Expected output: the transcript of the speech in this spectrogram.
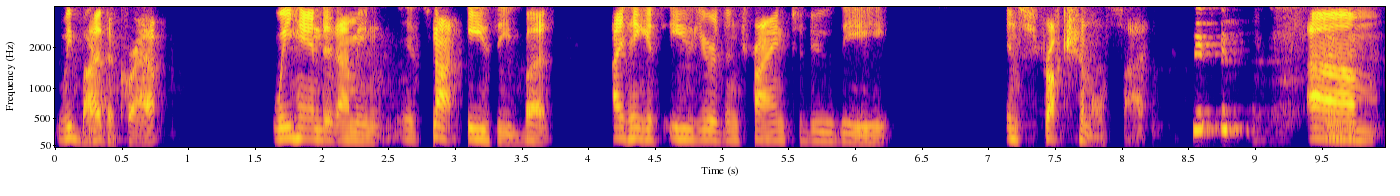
We buy Yeah. the crap. We hand it. I mean, it's not easy, but I think it's easier than trying to do the instructional side. Um,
